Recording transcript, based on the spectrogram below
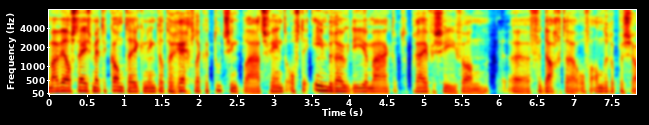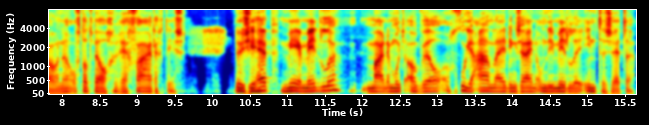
Maar wel steeds met de kanttekening dat er rechtelijke toetsing plaatsvindt of de inbreuk die je maakt op de privacy van verdachten of andere personen, of dat wel gerechtvaardigd is. Dus je hebt meer middelen, maar er moet ook wel een goede aanleiding zijn om die middelen in te zetten.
